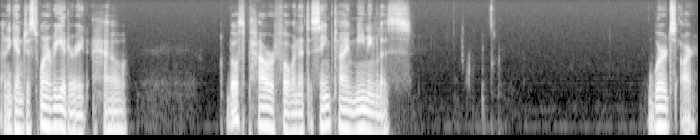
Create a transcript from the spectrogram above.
And again, just want to reiterate how both powerful and at the same time meaningless words are.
